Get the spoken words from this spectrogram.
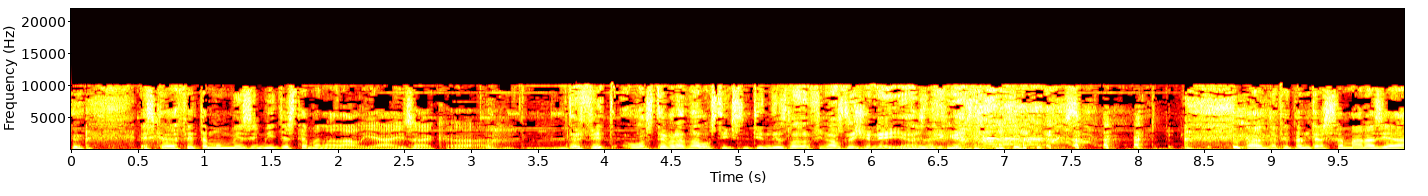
És que de fet en un mes i mig estem a Nadal ja, Isaac. Uh, De fet, l'estem a Nadal l'estic sentint des de finals de gener ja. Des de finals Ah, de fet, en tres setmanes ja,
